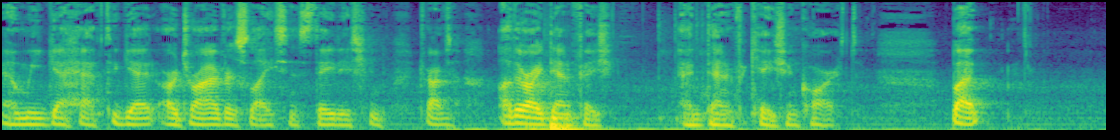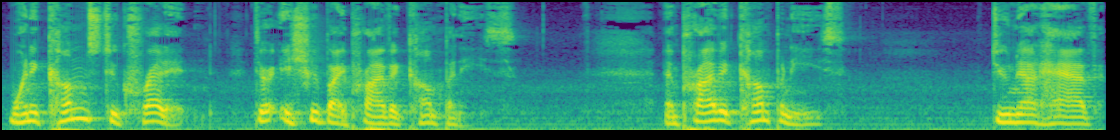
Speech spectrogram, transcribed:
and we get, have to get our driver's license, state issued driver's, other identification, identification cards. But when it comes to credit, they're issued by private companies. And private companies do not have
